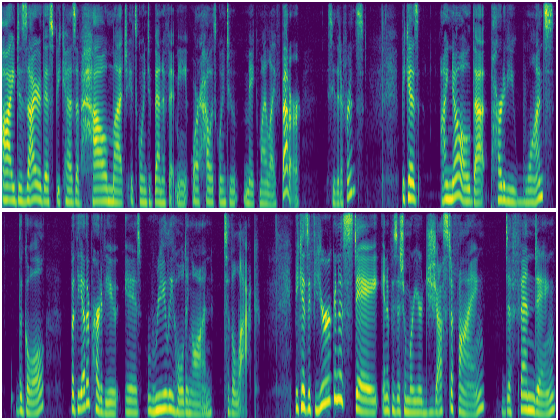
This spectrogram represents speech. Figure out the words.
I desire this because of how much it's going to benefit me or how it's going to make my life better. You See the difference? Because I know that part of you wants the goal, but the other part of you is really holding on to the lack. Because if you're going to stay in a position where you're justifying, defending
